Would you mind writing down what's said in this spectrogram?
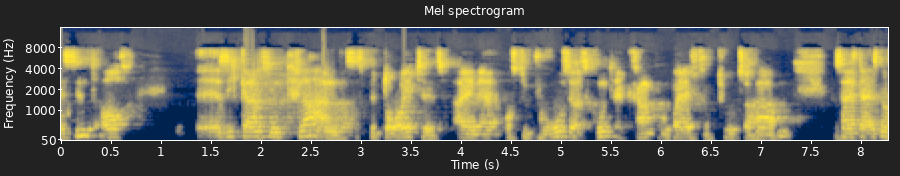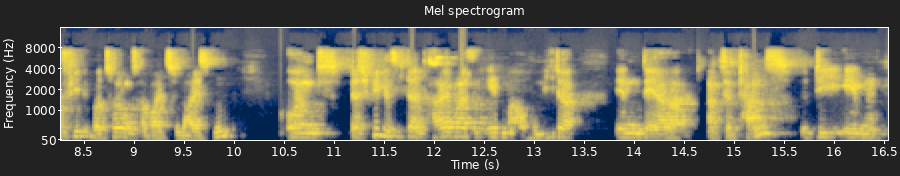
sind auch äh, sich gar nicht im Klaren, was es bedeutet, eine Osteoporose als Grunderkrankung bei der Fraktur zu haben. Das heißt, da ist noch viel Überzeugungsarbeit zu leisten. Und das spiegelt sich dann teilweise eben auch nieder in der Akzeptanz, die eben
